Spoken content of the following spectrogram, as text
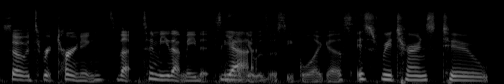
so it's returning. So that to me, that made it seem like it was a sequel. I guess. It returns to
